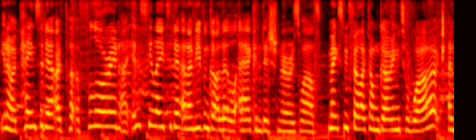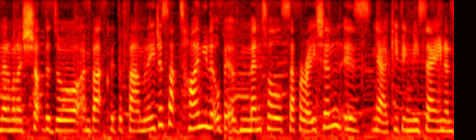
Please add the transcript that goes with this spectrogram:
You know, I painted it, I put a floor in, I insulated it, and I've even got a little air conditioner as well. It makes me feel like I'm going to work, and then when I shut the door, I'm back with the family. Just that tiny little bit of mental separation is, yeah, keeping me sane and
